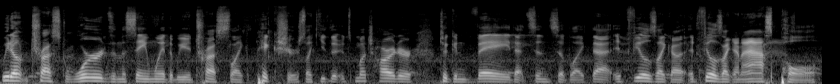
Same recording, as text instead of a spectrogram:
we don't trust words in the same way that we trust like pictures. Like it's much harder to convey that sense of like that. It feels like a it feels like an ass pull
